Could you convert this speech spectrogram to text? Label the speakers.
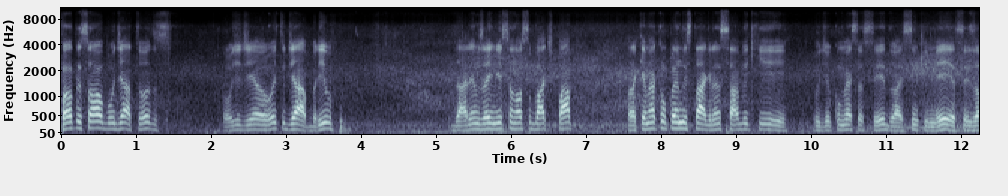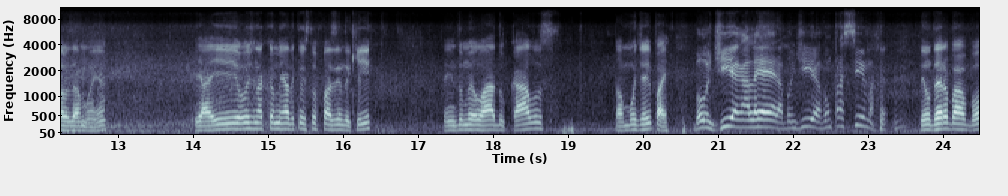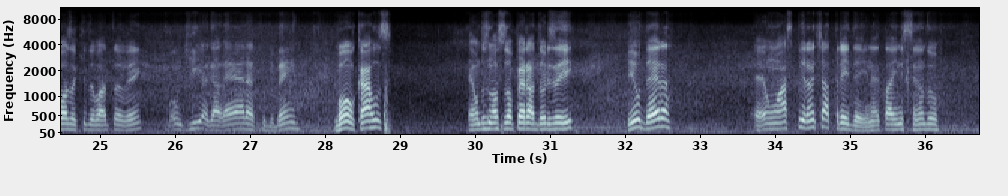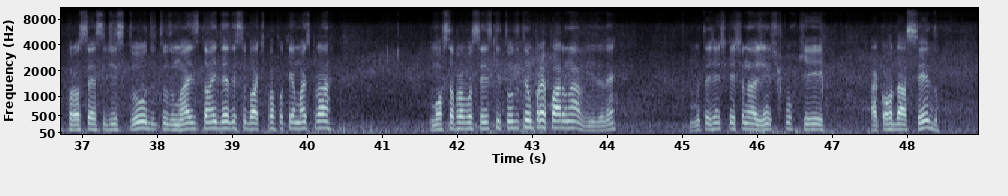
Speaker 1: Fala pessoal, bom dia a todos. Hoje é dia 8 de abril. Daremos início ao nosso bate-papo. Para quem me acompanha no Instagram sabe que o dia começa cedo, às 5h30, 6 horas da manhã. E aí hoje na caminhada que eu estou fazendo aqui, tem do meu lado o Carlos. Dá um bom dia aí, pai.
Speaker 2: Bom dia, galera. Bom dia. Vamos para cima.
Speaker 1: tem o Dera Barbosa aqui do lado também.
Speaker 3: Bom dia, galera. Tudo bem?
Speaker 1: Bom, o Carlos é um dos nossos operadores aí. E o Dera é um aspirante a trader aí, né? Tá iniciando o processo de estudo e tudo mais. Então a ideia desse bate-papo aqui é mais para mostrar para vocês que tudo tem um preparo na vida, né? Muita gente questiona a gente porque acordar cedo.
